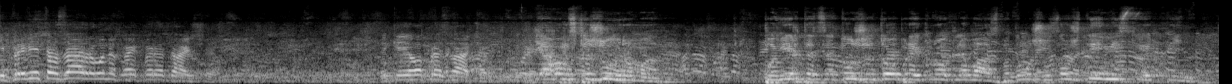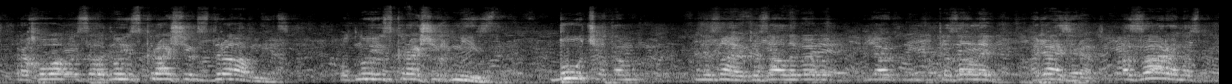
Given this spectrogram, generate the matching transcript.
І привіт Азарову нехай передай ще. Який його призначив. Я вам скажу, громада. Повірте, це дуже добрий крок для вас, тому що завжди місто Ірпінь рахувалося одною з кращих здравниць, одною з кращих міст. Буча там, не знаю, казали ви, як казали Грязіра. А зараз насправді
